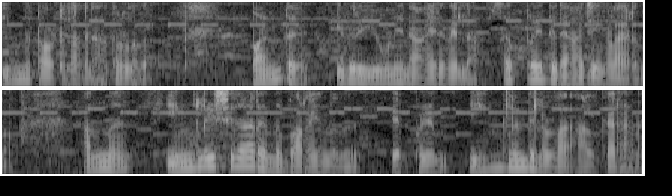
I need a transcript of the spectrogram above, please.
ഇന്ന് ടോട്ടൽ അതിനകത്തുള്ളത്. പണ്ട് ഇതൊരു യൂണിയൻ ആയിരുന്നില്ല സെപ്പറേറ്റ് രാജ്യങ്ങളായിരുന്നു. അന്ന് ഇംഗ്ലീഷുകാർ എന്ന് പറയുന്നത് എപ്പോഴും ഇംഗ്ലണ്ടിലുള്ള ആൾക്കാരാണ്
